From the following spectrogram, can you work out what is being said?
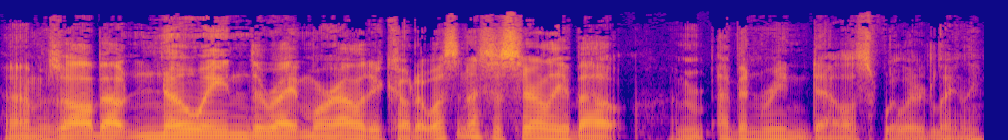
Um, lately.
